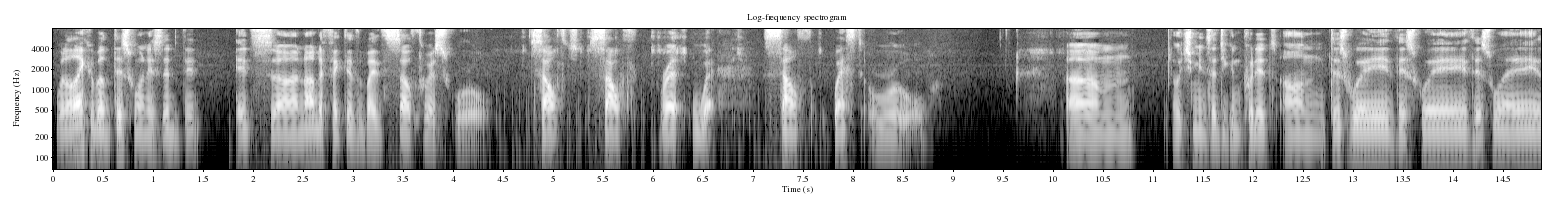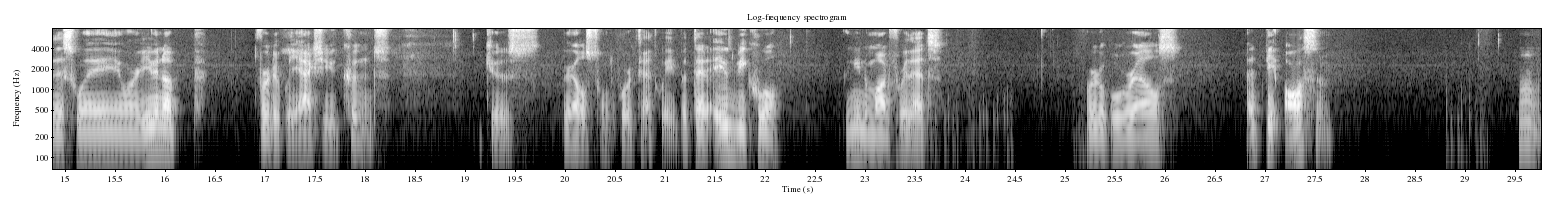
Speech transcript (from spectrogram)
what I like about this one is that it, it's uh, not affected by the southwest rule, south south southwest rule. Um, which means that you can put it on this way, this way, this way, this way, or even up vertically. Actually, you couldn't because rails don't work that way. But that it would be cool. We need a mod for that. Vertical rails. That'd be awesome. Hmm.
